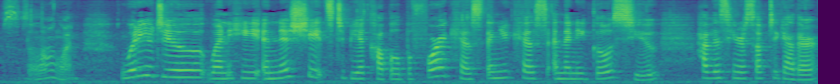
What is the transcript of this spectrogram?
this is a long one. What do you do when he initiates to be a couple before a kiss, then you kiss, and then he goes to you, haven't seen yourself together,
